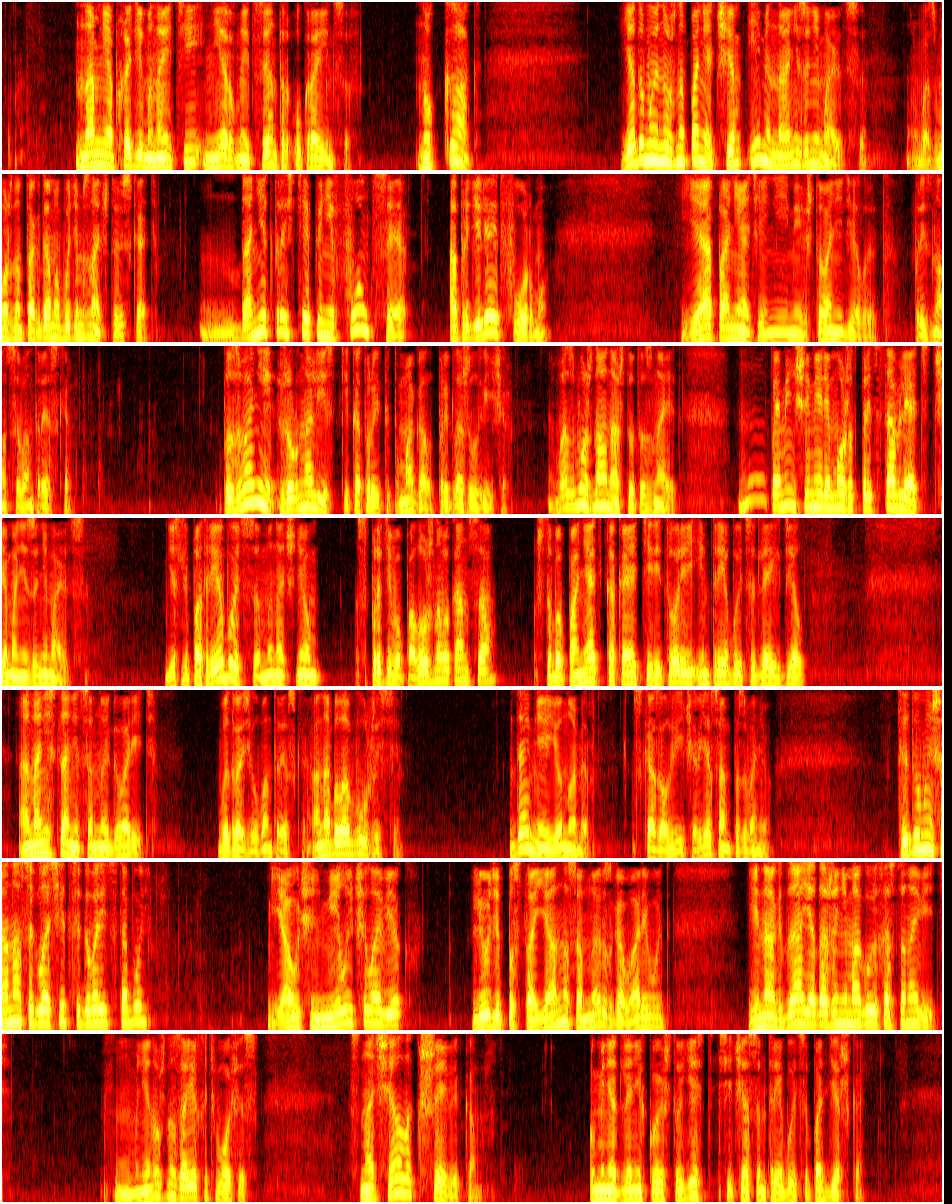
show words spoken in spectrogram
— Нам необходимо найти нервный центр украинцев. — Но как? — Я думаю, нужно понять, чем именно они занимаются. Возможно, тогда мы будем знать, что искать. До некоторой степени функция определяет форму. Я понятия не имею, что они делают. — признался Вантреско. «Позвони журналистке, которой ты помогал», — предложил Ричард. «Возможно, она что-то знает. Ну, по меньшей мере, может представлять, чем они занимаются. Если потребуется, мы начнем с противоположного конца, чтобы понять, какая территория им требуется для их дел». «Она не станет со мной говорить», — возразил Вантреско. «Она была в ужасе». «Дай мне ее номер», — сказал Ричард. «Я сам позвоню». Ты думаешь, она согласится говорить с тобой? Я очень милый человек. Люди постоянно со мной разговаривают. Иногда я даже не могу их остановить. Мне нужно заехать в офис. Сначала к Шевикам. У меня для них кое-что есть, сейчас им требуется поддержка.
